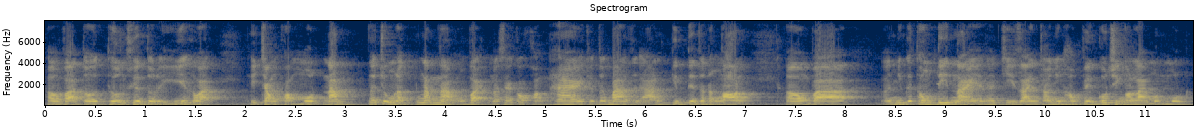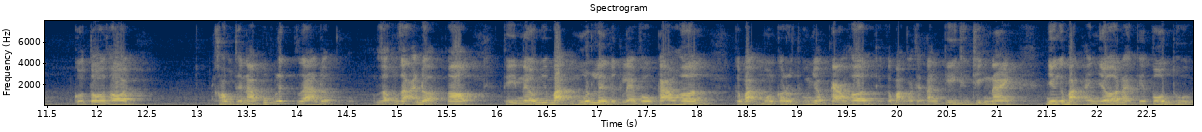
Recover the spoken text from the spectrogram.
Và tôi thường xuyên tôi để ý các bạn thì trong khoảng một năm nói chung là năm nào cũng vậy nó sẽ có khoảng 2 cho tới 3 dự án kiếm tiền rất là ngon. Không và ờ, những cái thông tin này nó chỉ dành cho những học viên coaching online một một của tôi thôi. Không thể nào public ra được rộng rãi được không? Thì nếu như bạn muốn lên được level cao hơn các bạn muốn có được thu nhập cao hơn thì các bạn có thể đăng ký chương trình này. Nhưng các bạn hãy nhớ này cái vốn thu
